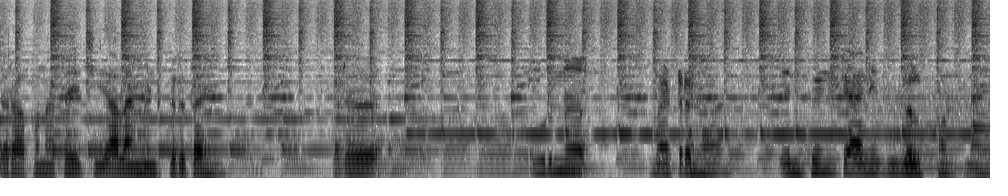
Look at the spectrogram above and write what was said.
तर आपण आता याची अलाइनमेंट करत आहे. तर पूर्ण मॅटर हा इन्फिनिटी आणि गुगल फॉन्ट नाही.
